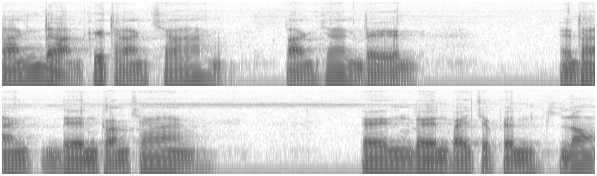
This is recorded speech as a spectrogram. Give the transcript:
ทางด่านคือทางช้าง ทางช้างเดิน ทางเดินของช้าง เดินเดินไปจะเป็นล่อง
